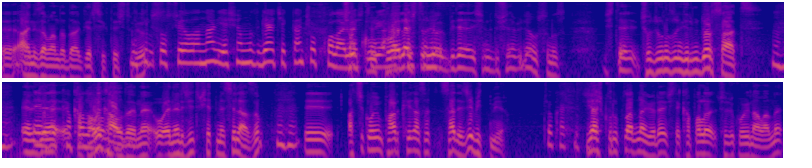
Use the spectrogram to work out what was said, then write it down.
e, aynı zamanda da Bu tip gerçekleştiriyoruz. sosyal alanlar yaşamımızı gerçekten çok Çok kolaylaştırıyor. kolaylaştırıyor. haklısınız. Bir de şimdi düşünebiliyor musunuz? İşte çocuğunuzun 24 saat evde, Evde kapalı kapalı, kaldığını, o enerjiyi tüketmesi lazım. Ee, açık oyun parkıyla sa- sadece bitmiyor. Çok haklısınız. Yaş gruplarına göre işte kapalı çocuk oyun alanı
